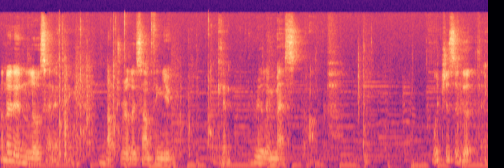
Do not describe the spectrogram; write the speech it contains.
And I didn't lose anything. Not really something you can really mess up. Which is a good thing.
